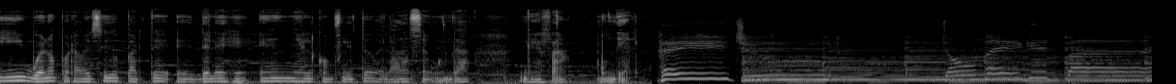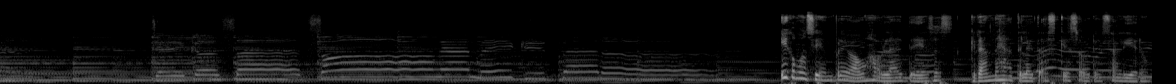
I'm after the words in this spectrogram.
y bueno, por haber sido parte eh, del eje en el conflicto de la Segunda Guerra Mundial. Hey Jude, don't make it bad. Take a sad song and make it. Y como siempre vamos a hablar de esos grandes atletas que sobresalieron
